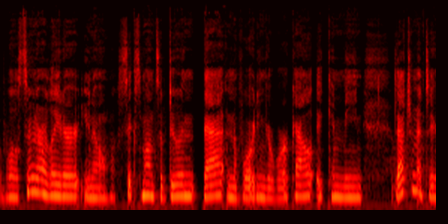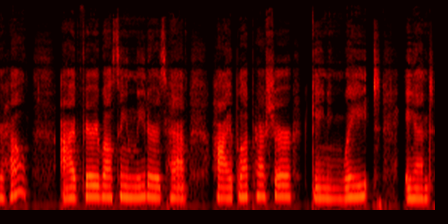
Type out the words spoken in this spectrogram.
well, sooner or later, you know, six months of doing that and avoiding your workout, it can mean detriment to your health. I've very well seen leaders have high blood pressure, gaining weight, and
